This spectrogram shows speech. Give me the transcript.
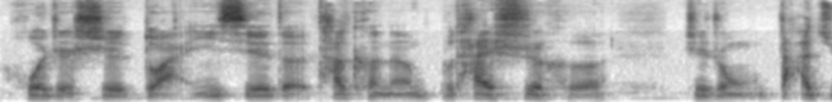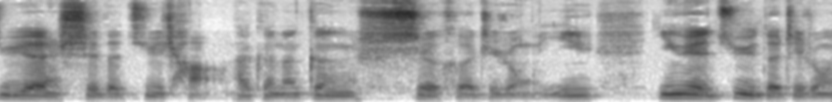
或者是短一些的，它可能不太适合这种大剧院式的剧场，它可能更适合这种音音乐剧的这种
